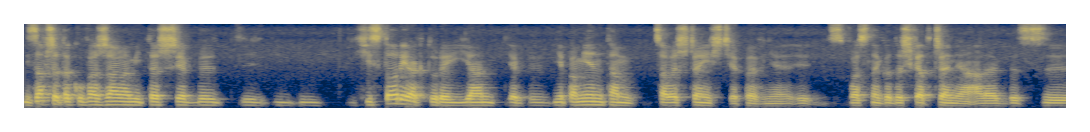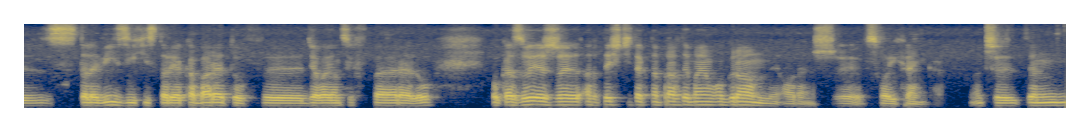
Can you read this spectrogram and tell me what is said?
i zawsze tak uważałem i też jakby historia, której ja jakby nie pamiętam całe szczęście pewnie z własnego doświadczenia, ale jakby z, z telewizji, historia kabaretów działających w PRL-u, pokazuje, że artyści tak naprawdę mają ogromny oręż w swoich rękach. Znaczy ten,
